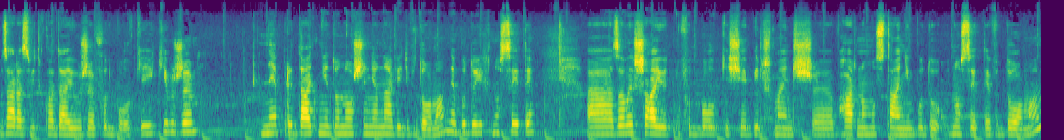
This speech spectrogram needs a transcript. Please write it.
зараз відкладаю вже футболки, які вже непридатні до ношення навіть вдома, не буду їх носити. Залишаю футболки ще більш-менш е, в гарному стані, буду носити вдома.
